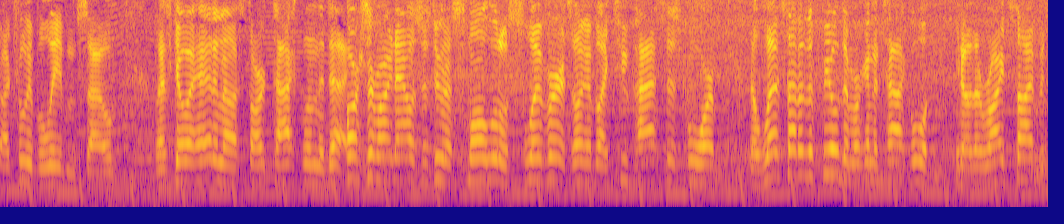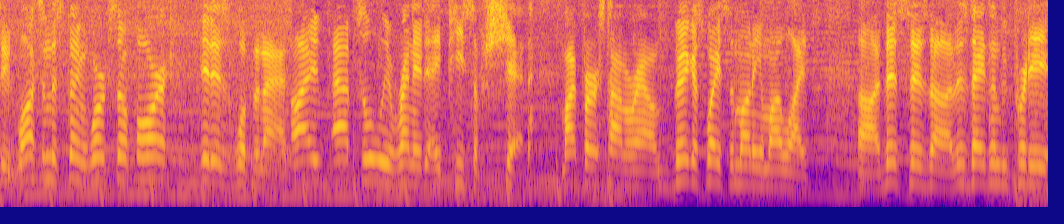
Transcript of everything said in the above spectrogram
I, I truly believe him. So let's go ahead and uh, start tackling the day. Carson right now is just doing a small little sliver. It's only gonna be like two passes for the left side of the field, then we're gonna tackle, you know, the right side. But dude, watching this thing work so far, it is whooping ass. I absolutely rented a piece of shit my first time around. Biggest waste of money in my life. Uh, this is uh, this day's gonna be pretty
